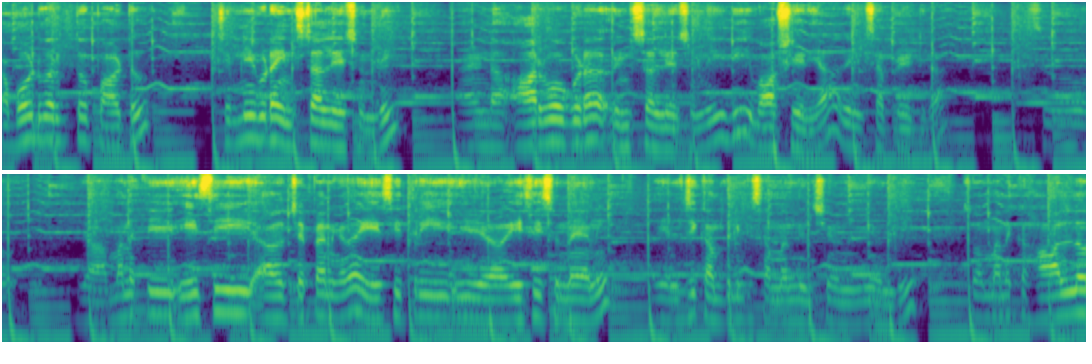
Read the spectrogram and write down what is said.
కబోర్డ్ వర్క్తో పాటు చిమ్నీ కూడా ఇన్స్టాల్ చేసి ఉంది. అండ్ ఆర్ఓ కూడా ఇన్స్టాల్ చేసి ఉంది. ఇది వాష్ ఏరియా దీనికి సపరేట్గా సో యా మనకి ఏసీ చెప్పాను కదా ఏసీ త్రీ ఏసీస్ ఉన్నాయని ఎల్జీ కంపెనీకి సంబంధించి ఉంది ఉంది. మనకి హాల్లో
